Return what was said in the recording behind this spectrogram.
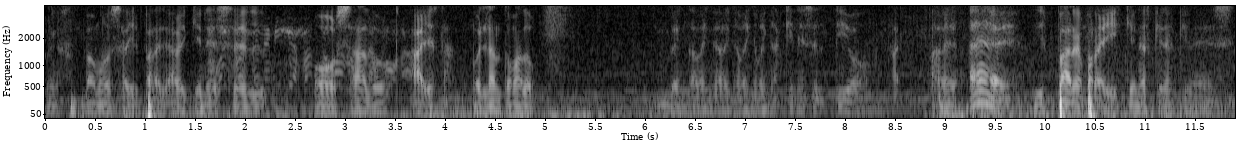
Venga, vamos a ir para allá. A ver quién es el osado. Ahí está. Pues la han tomado. Venga, venga, venga, venga, venga. ¿Quién es el tío? A ver, ¡eh! Dispara por ahí. ¿Quién es? ¿Quién es? ¿Quién es?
